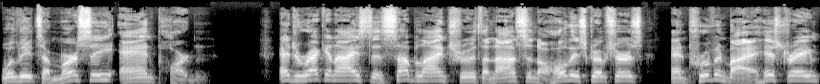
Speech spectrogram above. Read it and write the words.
will lead to mercy and pardon, and to recognize the sublime truth announced in the Holy Scriptures and proven by a history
